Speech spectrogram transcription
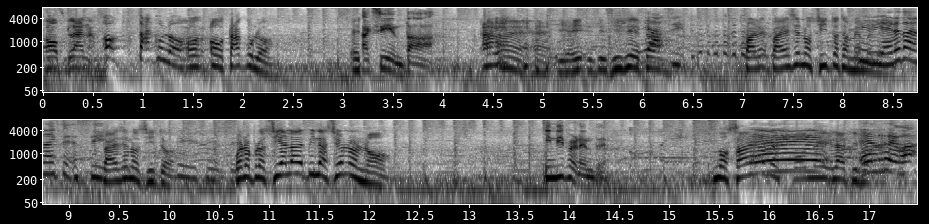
Oh, plana. Obstáculo. O- obstáculos. Accidentada. Ah, eh, eh, ahí sí, sí, sí, Y está. así. Pare- parecen ositos también. Y Belén. viene también. Sí. Parecen ositos. Sí, sí, sí. Bueno, pero sí a la depilación o no. Indiferente. No sabe, responde Eh, la tipo. el, reba-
